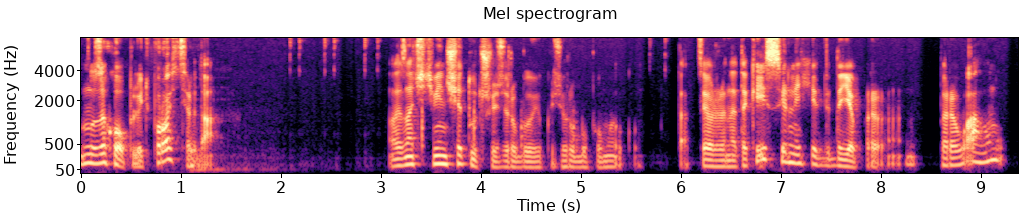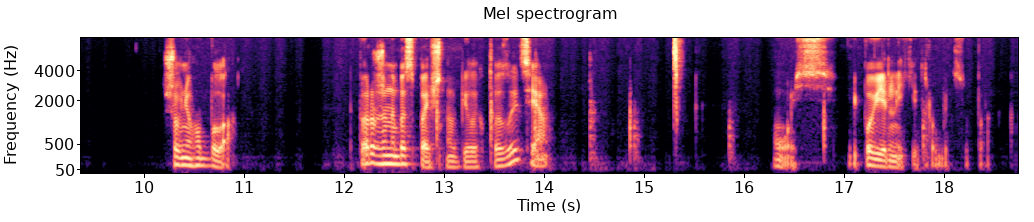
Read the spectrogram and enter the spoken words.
ну, захоплюють простір, да. Але значить він ще тут щось зробив, якусь грубу помилку. Так, це вже не такий сильний хід, віддає перевагу, ну, що в нього була. Тепер уже небезпечно в білих позиціях. Ось. І повільний хід робить суперник.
